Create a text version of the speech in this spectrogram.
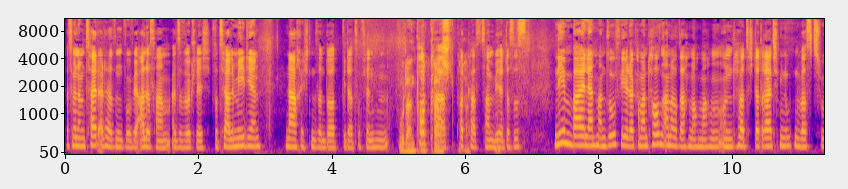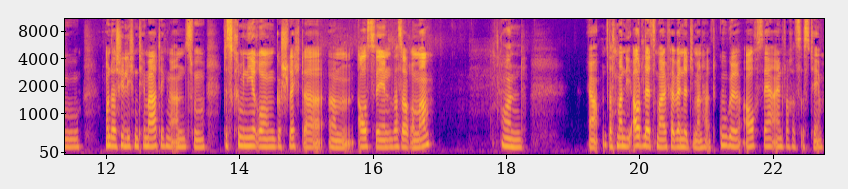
dass wir in einem Zeitalter sind, wo wir alles haben. Also wirklich soziale Medien, Nachrichten sind dort wieder zu finden. Oder ein Podcast. Podcast Podcasts ja. haben wir. Das ist nebenbei lernt man so viel, da kann man tausend andere Sachen noch machen und hört sich da 30 Minuten was zu unterschiedlichen Thematiken an, zu Diskriminierung, Geschlechter, ähm, Aussehen, was auch immer. Und ja, dass man die Outlets mal verwendet, die man hat. Google auch sehr einfaches System.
